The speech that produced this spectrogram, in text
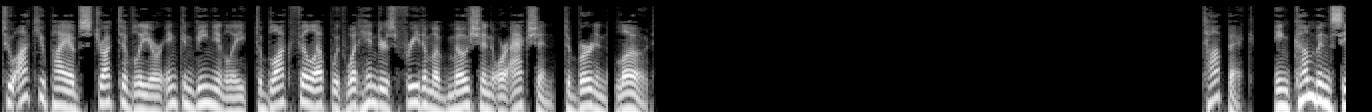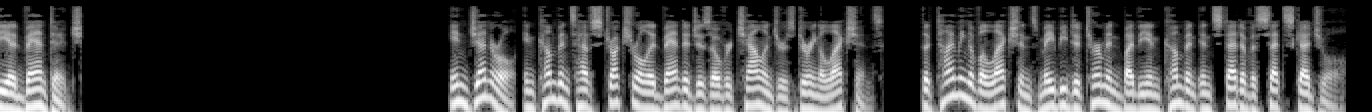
To occupy obstructively or inconveniently, to block fill up with what hinders freedom of motion or action, to burden, load. Incumbency advantage In general, incumbents have structural advantages over challengers during elections. The timing of elections may be determined by the incumbent instead of a set schedule.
